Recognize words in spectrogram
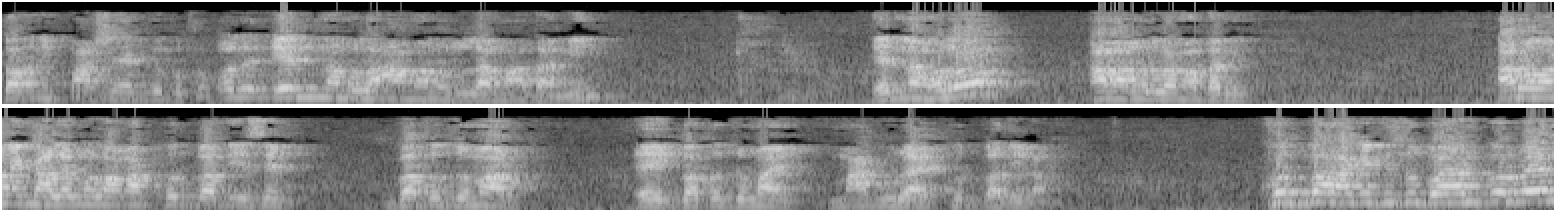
তখন পাশে একজন বলছে এর নাম হলো আমানুল্লাহ মাদানি। এর নাম হলো আমানুল্লাহ মাদানি। আরও অনেক আলেমোলামা খুদ্া দিয়েছেন। গত জুমার, এই গত জুমায় মাগুরায় খুদ্া দিলাম। খুদ্বার আগে কিছু বয়ান করবেন?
